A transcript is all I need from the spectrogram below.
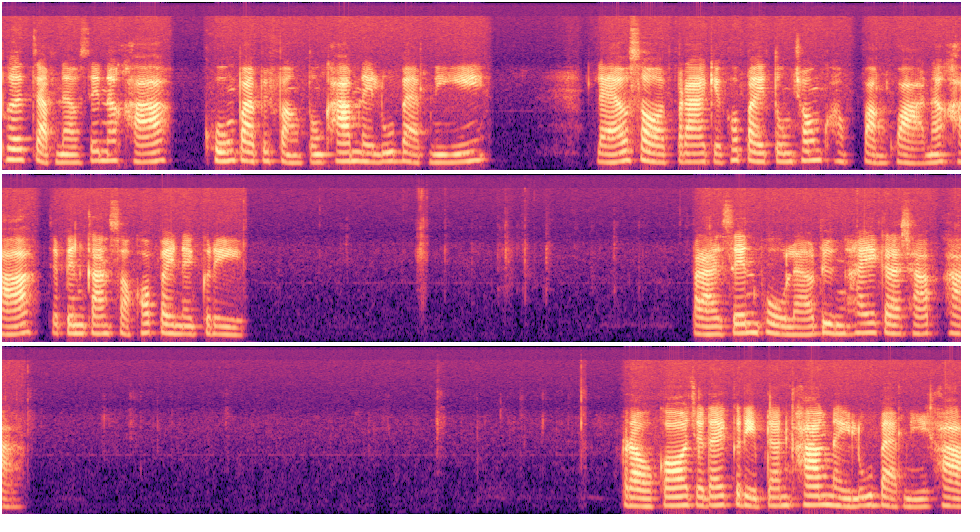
เพื่อนๆจับแนวเส้นนะคะ โค้งไปไปฝั่งตรงข้ามในรูปแบบนี้ แล้วสอดปลายเก็บเข้าไปตรงช่องฝั่งขวานะคะ จะเป็นการสอดเข้าไปในกรีบ ปลายเส้นโผล่แล้วดึงให้กระชับค่ะ เราก็จะได้กรีบด้านข้างในรูปแบบนี้ค่ะ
